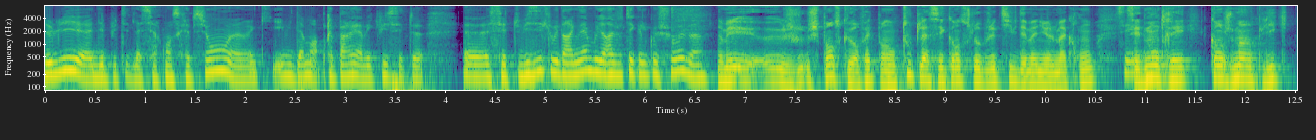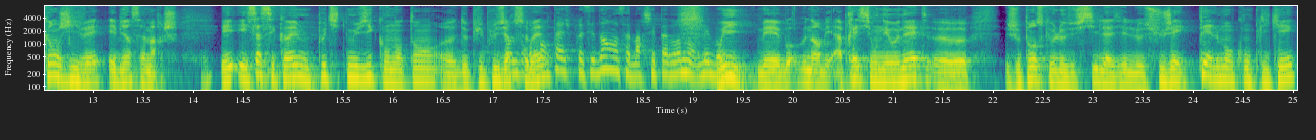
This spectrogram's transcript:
de lui, euh, députée de la circonscription, euh, qui évidemment a préparé avec lui cette, euh, cette visite. Louis Dragnel, vous voulez rajouter quelque chose? Non mais euh, je, je pense qu'en fait pendant toute la séquence l'objectif d'Emmanuel Macron C'est- de montrer quand je m'implique quand j'y vais eh bien ça marche et, et ça c'est quand même une petite musique qu'on entend depuis plusieurs Dans le semaines reportage précédent, ça marchait pas vraiment. Mais bon. Oui, mais bon, non, mais après, si on est honnête, je pense que le, si la- le sujet est tellement compliqué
